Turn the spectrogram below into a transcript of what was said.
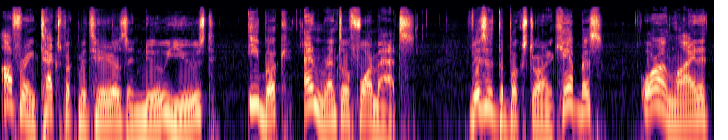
Offering textbook materials in new, used, ebook, and rental formats. Visit the bookstore on campus or online at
